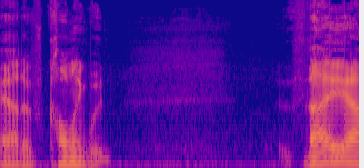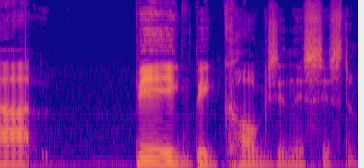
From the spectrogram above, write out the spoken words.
out of Collingwood. They are big, big cogs in this system.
